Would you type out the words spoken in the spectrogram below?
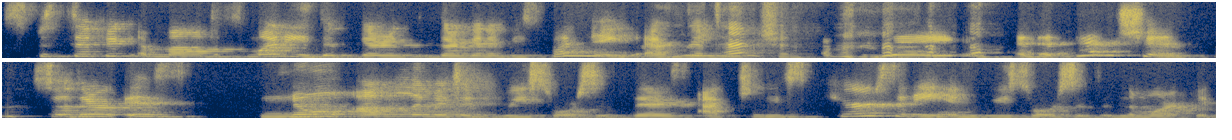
specific amount of money that they're they're going to be spending every, attention. every day and attention. So there is no unlimited resources. There's actually scarcity in resources in the market.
